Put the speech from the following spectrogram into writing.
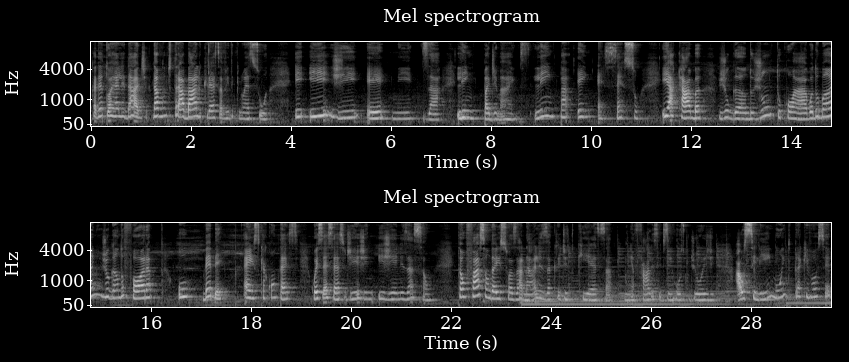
Cadê a tua realidade? Dá muito trabalho criar essa vida que não é sua. E higienizar. Limpa demais. Limpa em excesso e acaba julgando junto com a água do banho, julgando fora o bebê. É isso que acontece com esse excesso de higienização. Então façam daí suas análises. Acredito que essa minha fala, esse desenrosco de hoje auxiliem muito para que você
